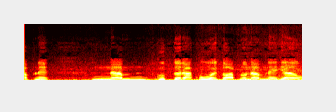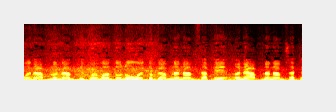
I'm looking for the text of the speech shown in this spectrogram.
આપને નામ ગુપ્ત રાખવું હોય તો આપનું નામ નહીં જણાવવું અને આપનું નામથી કોઈ વાંધો ન હોય તો ગામના નામ સાથે અને આપના નામ સાથે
